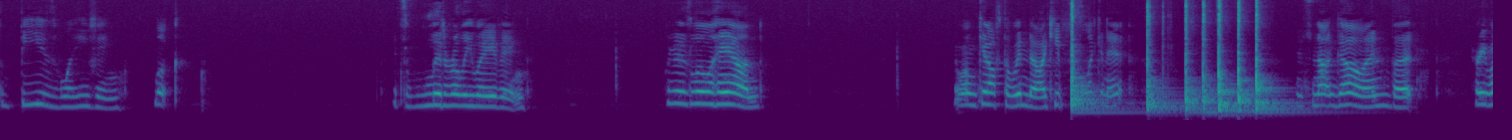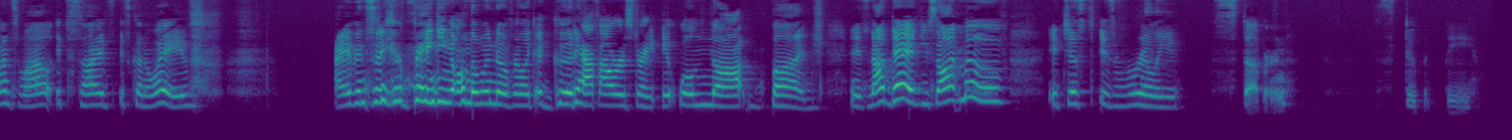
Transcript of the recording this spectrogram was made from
The bee is waving. Look. It's literally waving. Look at his little hand. It won't get off the window. I keep flicking it. It's not going, but every once in a while it decides it's gonna wave. I have been sitting here banging on the window for like a good half hour straight. It will not budge. And it's not dead. You saw it move. It just is really stubborn. Stupid bee.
